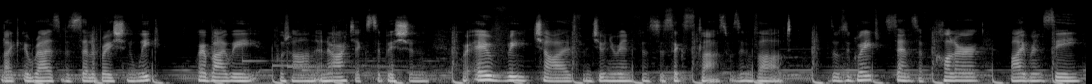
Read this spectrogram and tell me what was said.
like Erasmus celebration week whereby we put on an art exhibition where every child from junior infants to sixth class was involved. There was a great sense of colour, vibrancy,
